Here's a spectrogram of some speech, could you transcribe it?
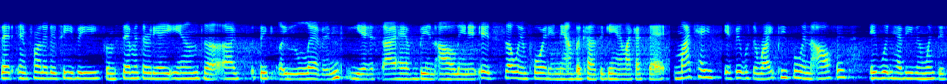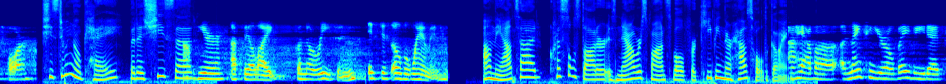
sat in front of the TV from 7:30 a.m. to I think 11. Yes, I have been all in it. It's so important now because again, like I said, my case if it was the right people in the office, it wouldn't have even went this far. She's doing okay, but as she said, Out here I feel like for no reason. It's just overwhelming. On the outside, Crystal's daughter is now responsible for keeping their household going. I have a 19 year old baby that's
